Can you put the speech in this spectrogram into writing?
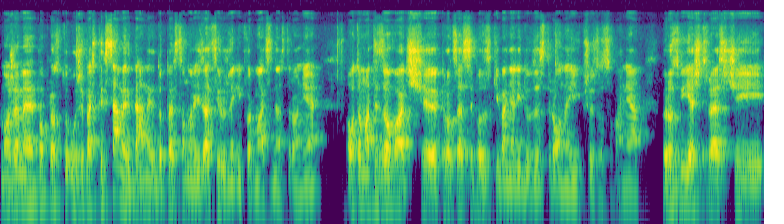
Możemy po prostu używać tych samych danych do personalizacji różnych informacji na stronie, automatyzować e, procesy pozyskiwania leadów ze strony i ich przystosowania, rozwijać treści,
